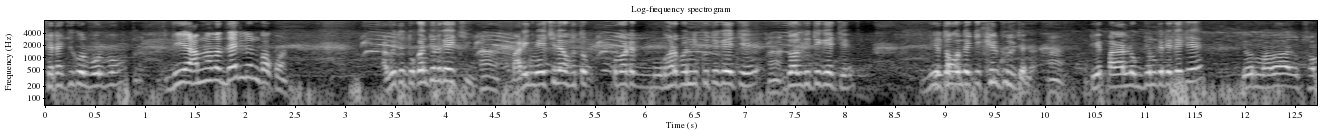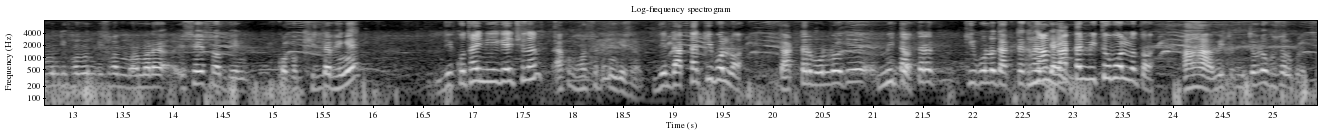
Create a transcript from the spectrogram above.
সেটা কি করে বলব? দিয়ে আপনারা দেখলেন কখন? আমি তো দোকান চলে গেছি। হ্যাঁ। বাড়ি মেয়ে ছেলে হয়তো কোমাটা ঘর পর নিকুতে গিয়েছে জল দিতে গেছে। দিয়ে তখন দেখছি খিল খুলছে না। হ্যাঁ। দিয়ে পাড়ার লোকজনকে ডেকেছে যে ওর মামা সম্বন্ধী ফম্বন্ধী সব মামারা এসে সব ভেঙে খিলটা ভেঙে দিয়ে কোথায় নিয়ে গিয়েছিলেন? এখন হসপিটালে নিয়ে গেছিলাম দিয়ে ডাক্তার কি বলল? ডাক্তার বলল যে মৃত। ডাক্তার কি বলল? ডাক্তারখানা না ডাক্তার মৃত্যু বলল তো? হ্যাঁ হ্যাঁ মৃত মৃত বলে ঘোষণা করেছি।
